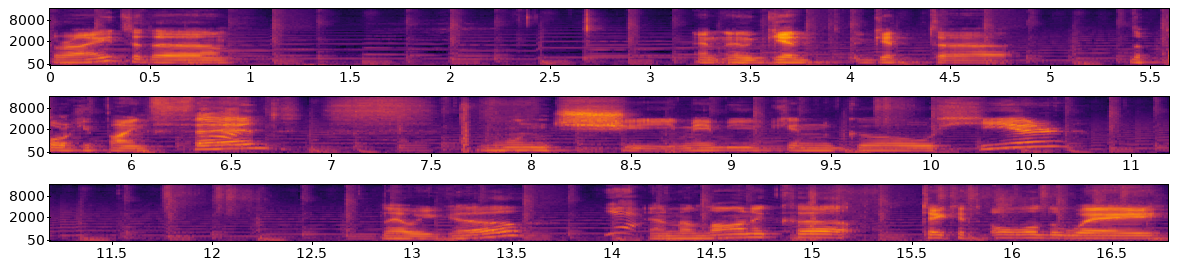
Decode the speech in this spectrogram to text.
right the and, and get get uh, the porcupine fed. Munchi, maybe you can go here. There we go. Yeah. And Melonica, take it all the way.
